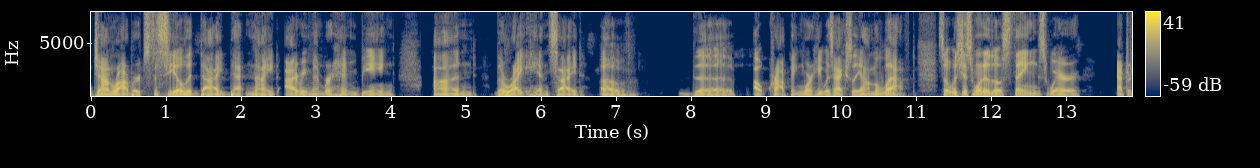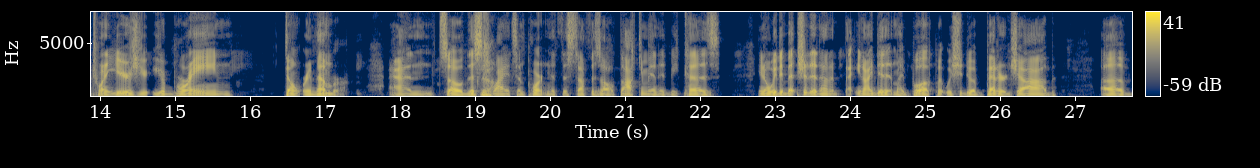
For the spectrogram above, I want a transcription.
John Roberts, the SEAL that died that night, I remember him being on the right hand side of the outcropping where he was actually on the left. So it was just one of those things where after 20 years, your, your brain don't remember. And so this is yeah. why it's important that this stuff is all documented because you know, we did should have done a, you know, I did it in my book, but we should do a better job of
